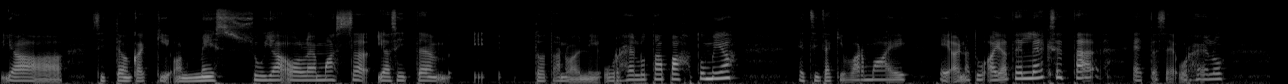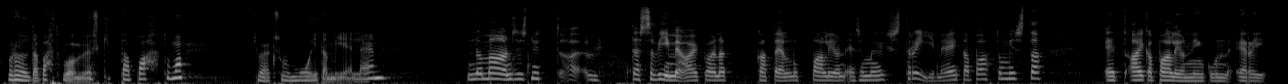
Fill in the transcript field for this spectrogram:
Ja sitten on kaikki on messuja olemassa ja sitten tota noin, niin urheilutapahtumia. että sitäkin varmaan ei, ei aina tule ajatelleeksi, että, että se urheilu, urheilutapahtuma on myöskin tapahtuma. Tuleeko sulla muita mieleen? No mä oon siis nyt äh, tässä viime aikoina katellut paljon esimerkiksi striimejä tapahtumista, että aika paljon niin kun eri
